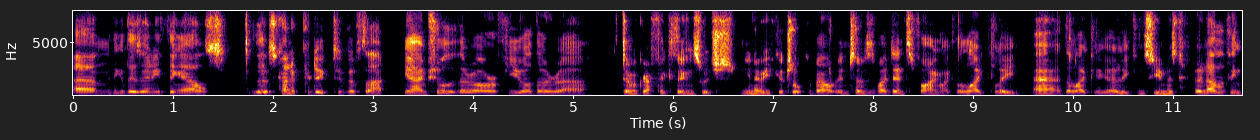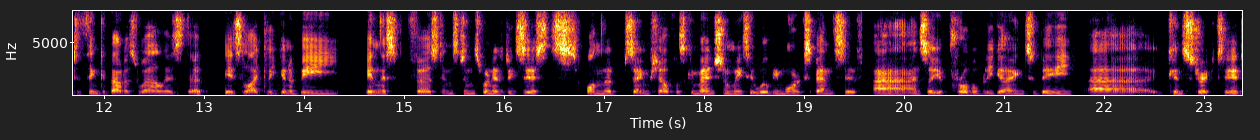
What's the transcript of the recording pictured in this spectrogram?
Um, I think if there's anything else that's kind of predictive of that, yeah, I'm sure that there are a few other demographic things which you know you could talk about in terms of identifying like the likely uh, the likely early consumers but another thing to think about as well is that it's likely going to be in this first instance, when it exists on the same shelf as conventional meat, it will be more expensive. Uh, and so you're probably going to be uh, constricted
